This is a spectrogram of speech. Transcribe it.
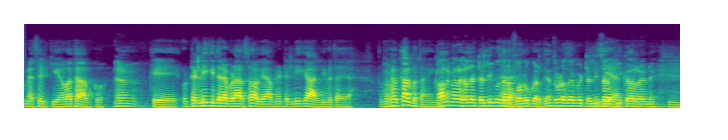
मैसेज किया हुआ था आपको हाँ। कि वो टल्ली की तरह बड़ा अरसा हो गया आपने टल्ली का हाल नहीं बताया। तो मेरा ख्याल कल बताएँगे। कल मेरा ख्याल है टल्ली को जरा फॉलो करते हैं थोड़ा सा फिर टल्ली साहब की कर रहे हैं।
